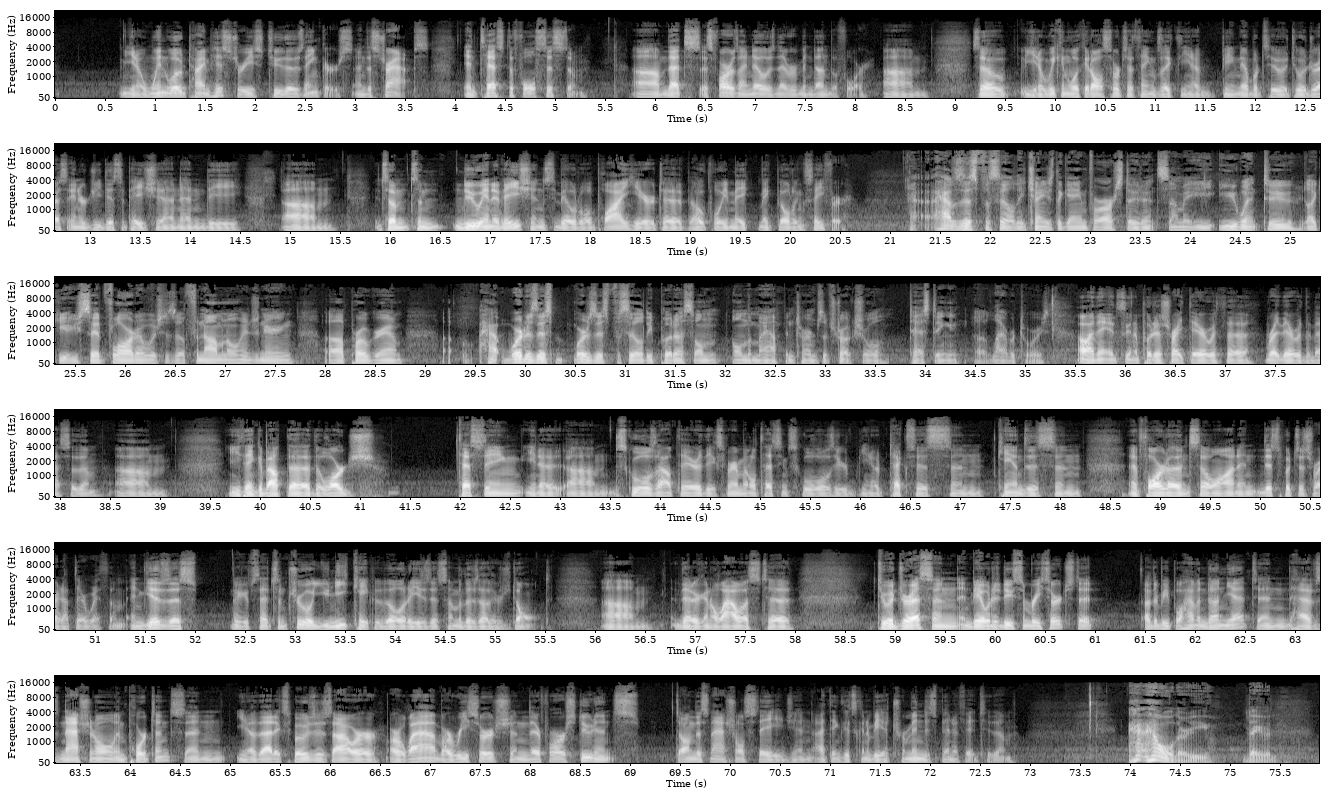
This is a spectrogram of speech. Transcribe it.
you know, wind load time histories to those anchors and the straps, and test the full system. Um, that's as far as I know has never been done before. Um, so you know we can look at all sorts of things like you know being able to to address energy dissipation and the um, some some new innovations to be able to apply here to hopefully make make buildings safer. How does this facility change the game for our students? I mean, you went to, like you said, Florida, which is a phenomenal engineering uh, program. Uh, how, where does this where does this facility put us on on the map in terms of structural testing uh, laboratories? Oh, I think it's going to put us right there with the right there with the best of them. Um, you think about the the large testing, you know, um, the schools out there, the experimental testing schools, your, you know, Texas and Kansas and, and Florida and so on. And this puts us right up there with them and gives us, like I said, some truly unique capabilities that some of those others don't, um, that are going to allow us to, to address and, and be able to do some research that other people haven't done yet and has national importance and you know that exposes our our lab our research and therefore our students on this national stage and i think it's going to be a tremendous benefit to them How, how old are you, David?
